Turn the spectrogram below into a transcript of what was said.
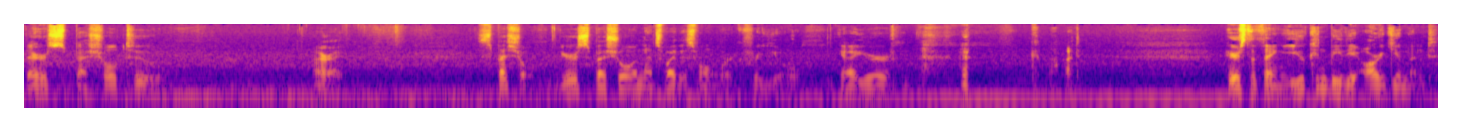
They're special too. All right special. You're special, and that's why this won't work for you. Yeah, you're. God. Here's the thing you can be the argument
